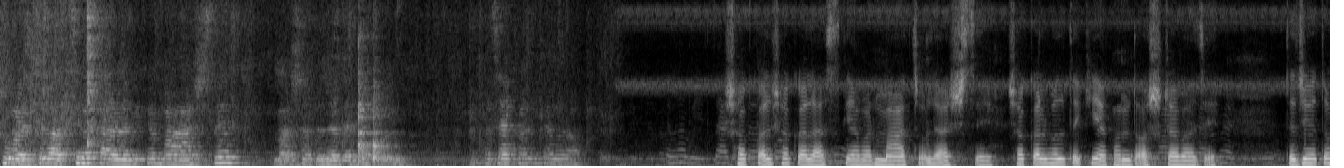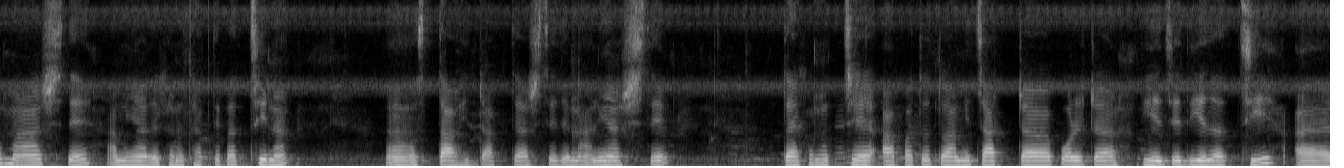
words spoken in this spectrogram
সময় দিতে পারছি না কারণ এদিকে মা আসছে মার সাথে যা দেখা করি। আচ্ছা এখন ক্যামেরা সকাল সকাল আজকে আমার মা চলে আসছে। সকাল বলতে কি এখন দশটা বাজে। তো যেহেতু মা আসছে আমি আর এখানে থাকতে পারছি না। তাহিদ ডাকতে আসছে যে নানি আসছে। তো এখন হচ্ছে আপাতত আমি চারটা পরেটা ভেজে দিয়ে যাচ্ছি। আর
